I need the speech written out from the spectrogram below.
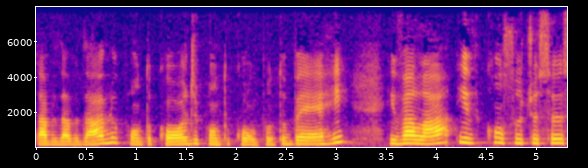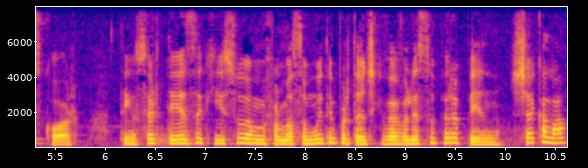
www.code.com.br e vá lá e consulte o seu score. Tenho certeza que isso é uma informação muito importante que vai valer super a pena. Checa lá.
